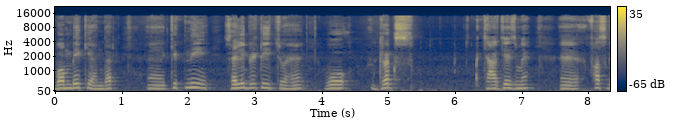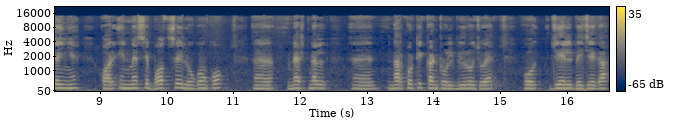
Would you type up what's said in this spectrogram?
बॉम्बे के अंदर कितनी सेलिब्रिटी जो हैं, वो ड्रग्स चार्जेज में फंस गई हैं और इनमें से बहुत से लोगों को नेशनल नारकोटिक कंट्रोल ब्यूरो जो है, वो जेल भेजेगा।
